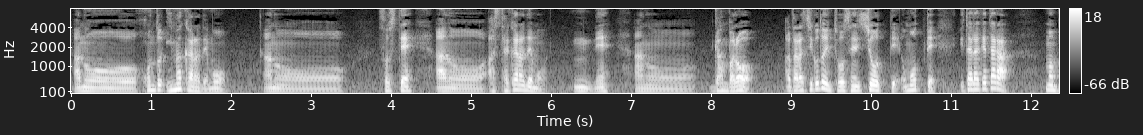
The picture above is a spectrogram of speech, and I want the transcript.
あのー、本当今からでも、あのー、そして、あのー、明日からでも、うんね、あのー、頑張ろう。新しいことに挑戦しようって思っていただけたら、まあ、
